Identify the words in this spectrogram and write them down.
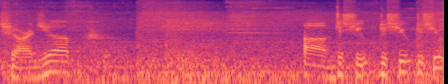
Charge up. Um, just shoot, just shoot, just shoot.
